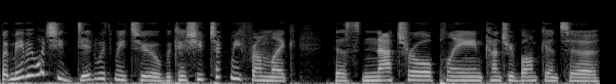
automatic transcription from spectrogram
But maybe what she did with me too, because she took me from like this natural, plain country bumpkin to,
